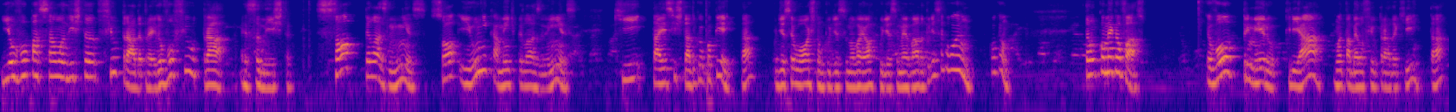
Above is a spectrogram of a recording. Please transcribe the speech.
E eu vou passar uma lista filtrada para ele. Eu vou filtrar essa lista só pelas linhas, só e unicamente pelas linhas que tá esse estado que eu copiei, tá? Podia ser Washington, podia ser Nova York, podia ser Nevada, podia ser qualquer um, qualquer um. Então, como é que eu faço? Eu vou primeiro criar uma tabela filtrada aqui, tá?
